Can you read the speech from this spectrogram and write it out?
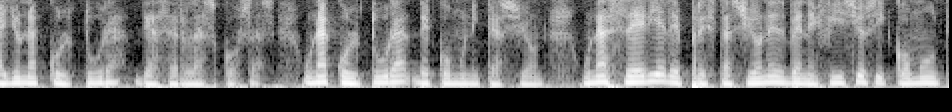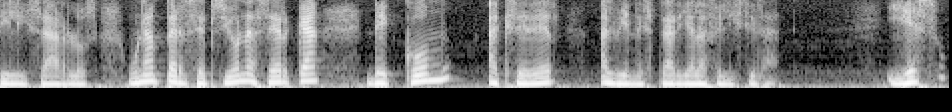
hay una cultura de hacer las cosas, una cultura de comunicación, una serie de prestaciones, beneficios y cómo utilizarlos, una percepción acerca de cómo acceder al bienestar y a la felicidad. Y eso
